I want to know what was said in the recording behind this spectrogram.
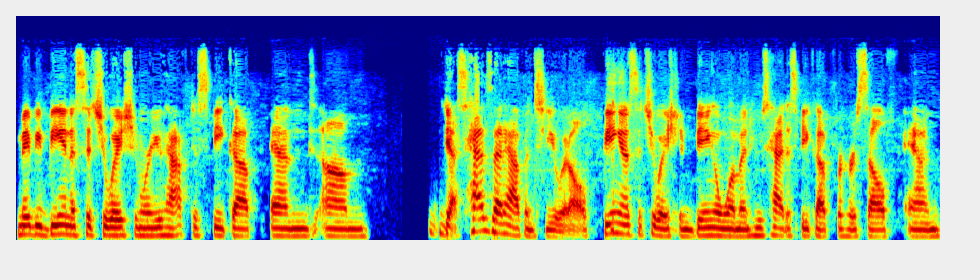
maybe be in a situation where you have to speak up and um, yes has that happened to you at all being in a situation being a woman who's had to speak up for herself and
